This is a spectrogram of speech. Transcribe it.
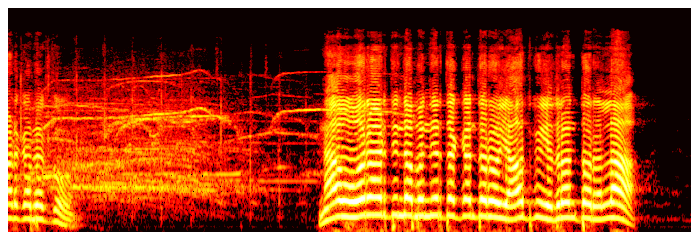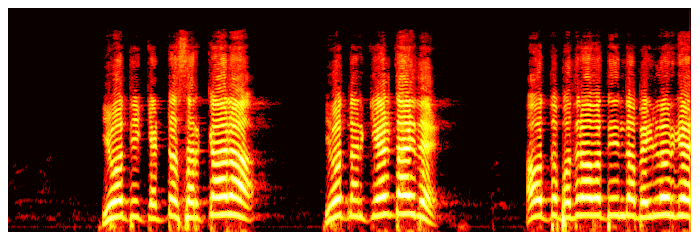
ಮಾಡ್ಕೋಬೇಕು. ನಾವು ಹೋರಾಟದಿಂದ ಬಂದಿರತಕ್ಕಂಥವ್ರು ಯಾವ್ದಕ್ಕೂ ಎದುರಂತವ್ರಲ್ಲ ಇವತ್ತು ಈ ಕೆಟ್ಟ ಸರ್ಕಾರ ಇವತ್ತು ನಾನು ಕೇಳ್ತಾ ಇದ್ದೆ. ಅವತ್ತು ಭದ್ರಾವತಿಯಿಂದ ಬೆಂಗಳೂರಿಗೆ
